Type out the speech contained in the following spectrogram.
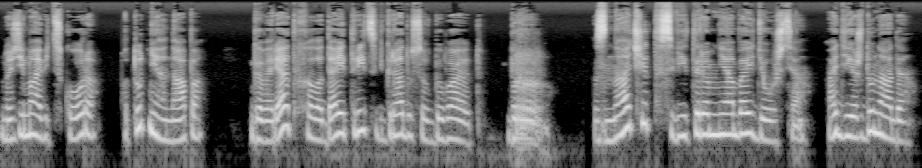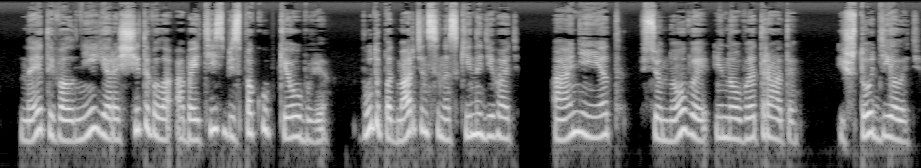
но зима ведь скоро, а тут не Анапа. Говорят, холода и 30 градусов бывают. Бррр. Значит, свитером не обойдешься. Одежду надо. На этой волне я рассчитывала обойтись без покупки обуви. Буду под Мартинсы носки надевать. А нет, все новые и новые траты. И что делать?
